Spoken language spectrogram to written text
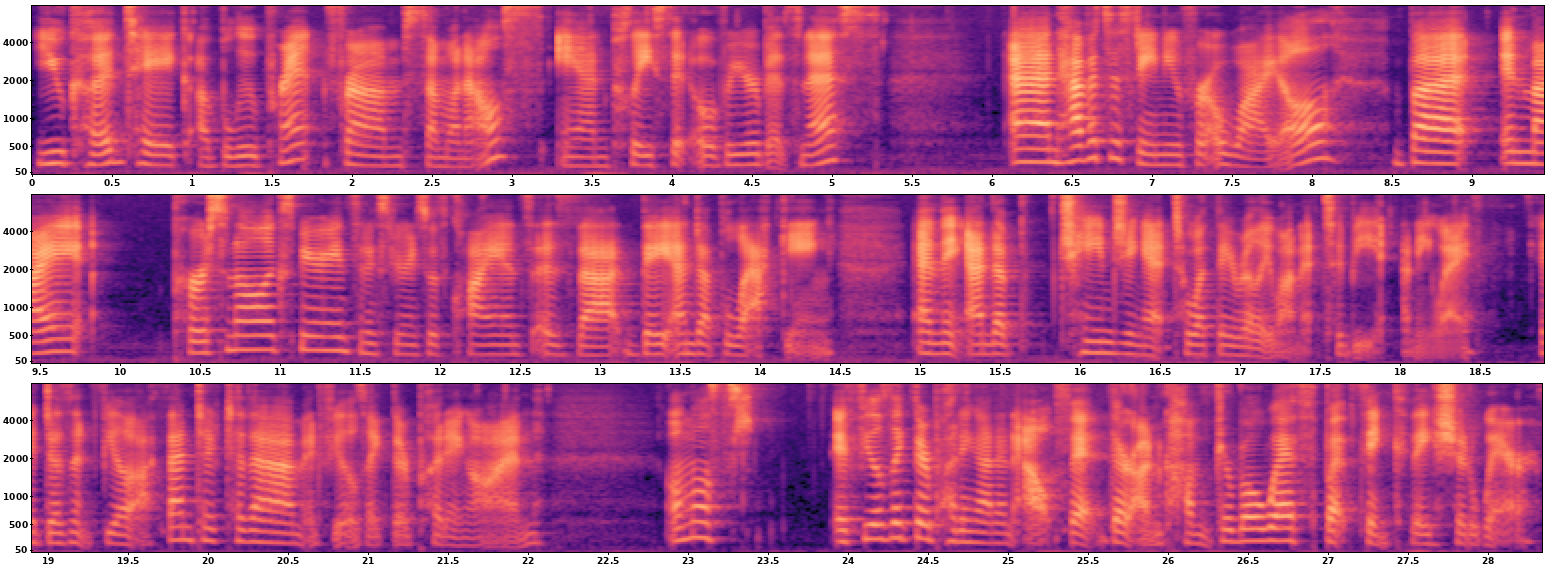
You could take a blueprint from someone else and place it over your business and have it sustain you for a while. But in my personal experience and experience with clients is that they end up lacking and they end up changing it to what they really want it to be anyway. It doesn't feel authentic to them. It feels like they're putting on almost, it feels like they're putting on an outfit they're uncomfortable with but think they should wear.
